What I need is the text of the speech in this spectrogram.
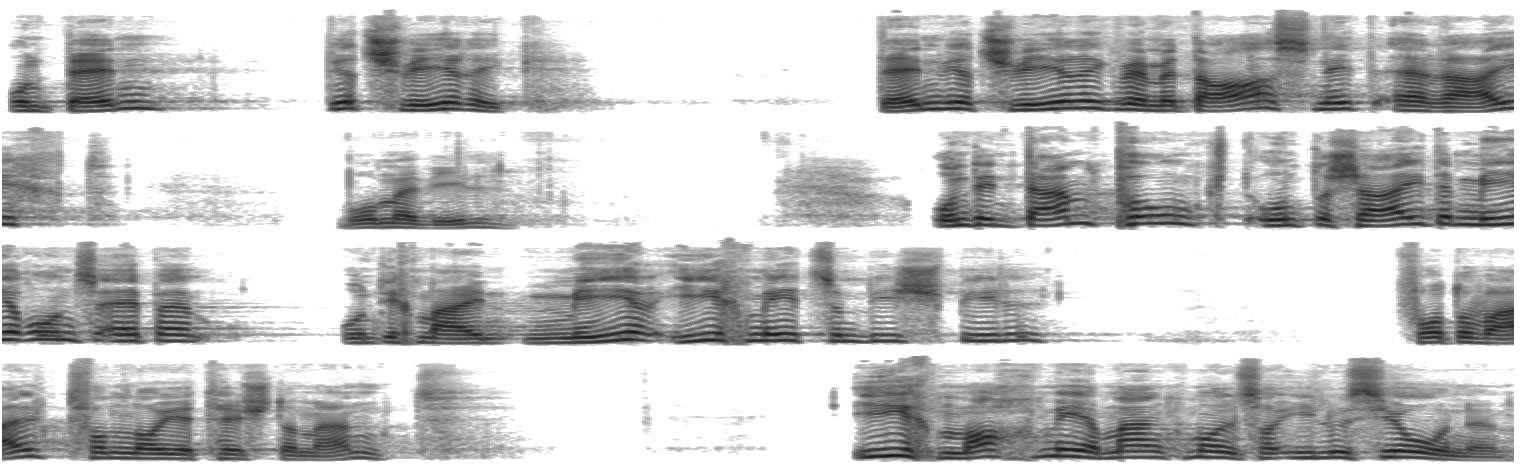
Und dann wird es schwierig. Dann wird es schwierig, wenn man das nicht erreicht, wo man will. Und in dem Punkt unterscheiden wir uns eben, und ich meine, mehr, ich mir zum Beispiel, von der Welt vom Neuen Testament. Ich mache mir manchmal so Illusionen,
